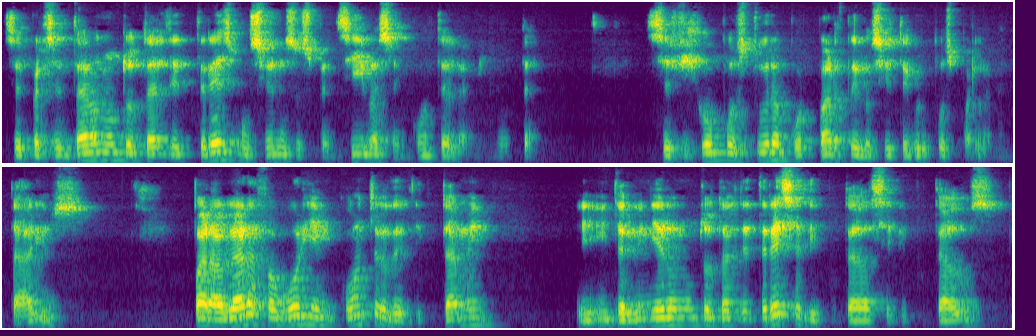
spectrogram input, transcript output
se presentaron un total de tres mociones suspensivas en contra de la minuta. Se fijó postura por parte de los siete grupos parlamentarios. Para hablar a favor y en contra del dictamen eh, intervinieron un total de 13 diputadas y diputados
